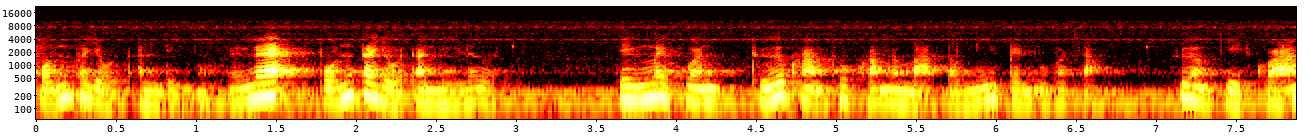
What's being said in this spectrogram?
ผลประโยชน์อันดี และผลประโยชน์อันดีเลิศจึงไม่ควรถือความทุกข์ความลำบากเหล่านี้เป็นอุปสรรค เครื่องกีดขวาง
